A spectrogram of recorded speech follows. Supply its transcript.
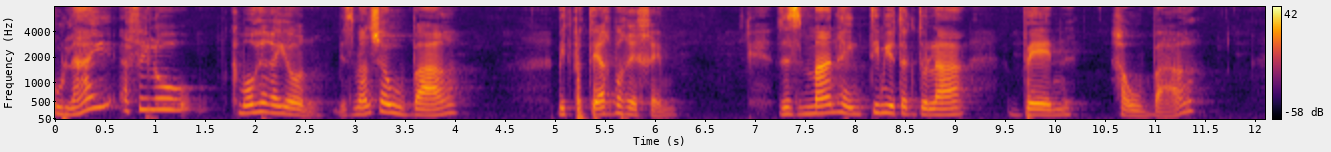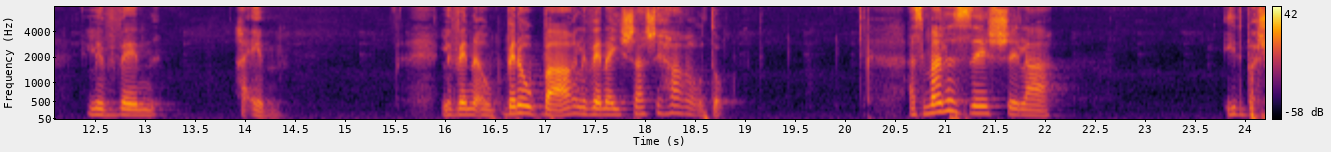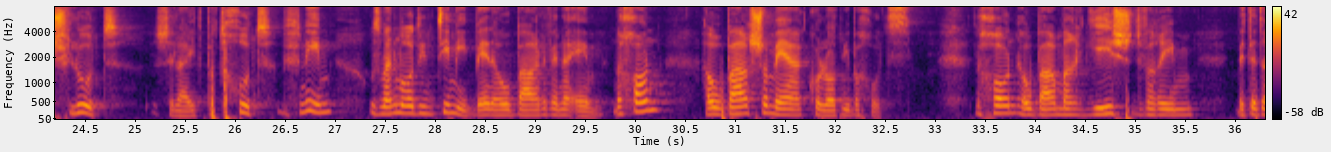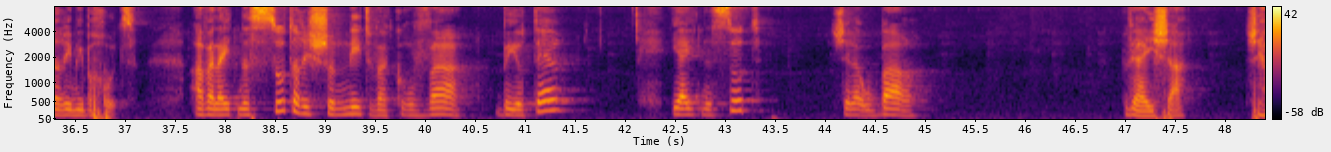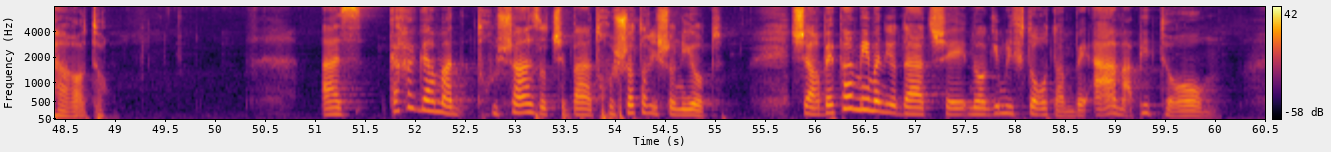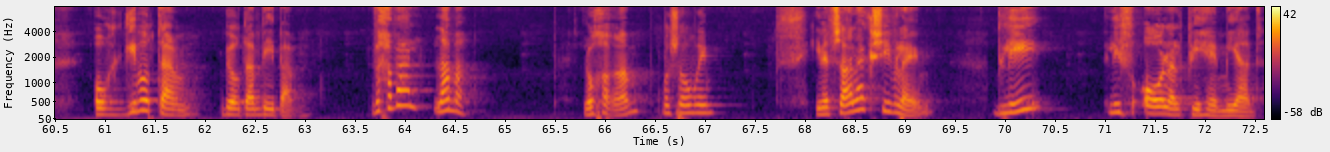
אולי אפילו כמו הריון, בזמן שהעובר מתפתח ברחם. זה זמן האינטימיות הגדולה בין העובר לבין האם. לבין, בין העובר לבין האישה שהרה אותו. הזמן הזה של ההתבשלות, של ההתפתחות בפנים, הוא זמן מאוד אינטימי בין העובר לבין האם. נכון, העובר שומע קולות מבחוץ. נכון, העובר מרגיש דברים בתדרים מבחוץ. אבל ההתנסות הראשונית והקרובה ביותר היא ההתנסות של העובר והאישה שהרה אותו. אז ככה גם התחושה הזאת שבה, התחושות הראשוניות, שהרבה פעמים אני יודעת שנוהגים לפתור אותם ב"אה, מה פתאום", הורגים אותם בעודם באיבם. וחבל, למה? לא חרם, כמו שאומרים. אם אפשר להקשיב להם, בלי לפעול על פיהם מיד,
